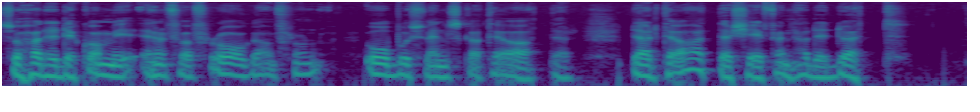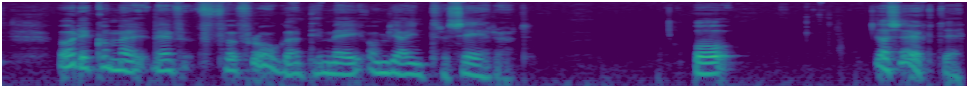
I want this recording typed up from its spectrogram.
så hade det kommit en förfrågan från Åbo Svenska Teater, där teaterchefen hade dött. Och det kom en förfrågan till mig om jag är intresserad. Och jag sökte.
